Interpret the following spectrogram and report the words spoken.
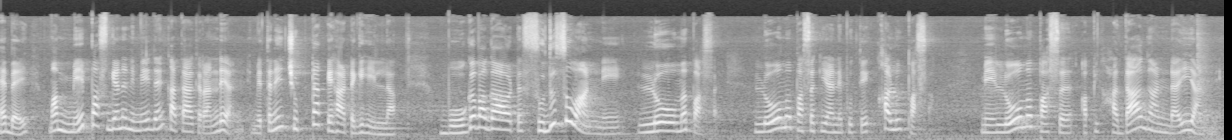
හැබැයි මම මේ පස් ගැන නෙමෙයි දැන් කතා කරන්න යන්නේ. මෙතනින් චුට්ටක් එහාට ගිහිල්ලා භෝග වගාවට සුදුසු වන්නේ ලෝම පසයි. ලෝම පස කියන්නේ පුතේ කළු පසක්. මේ ලෝම පස අපි හදාගණ්ඩයි යන්නේ.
